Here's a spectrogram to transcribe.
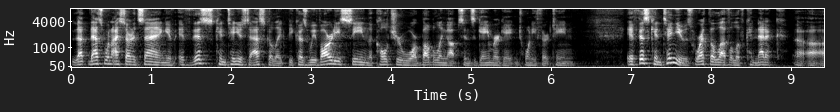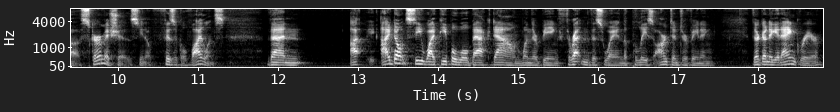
That, that's when I started saying, if, if this continues to escalate, because we've already seen the culture war bubbling up since GamerGate in 2013. If this continues, we're at the level of kinetic uh, uh, uh, skirmishes, you know, physical violence. Then I, I don't see why people will back down when they're being threatened this way and the police aren't intervening they're going to get angrier,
